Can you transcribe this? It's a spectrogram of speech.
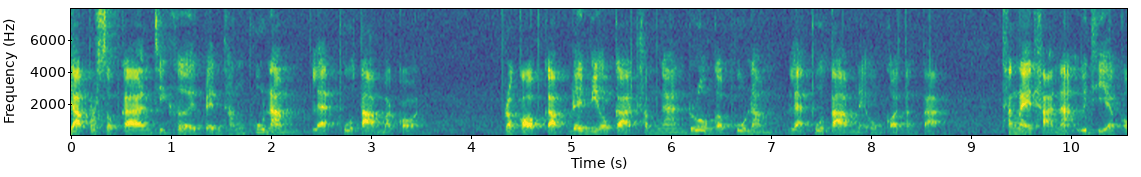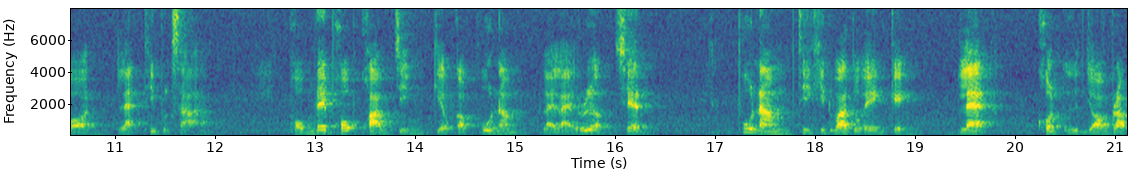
จากประสบการณ์ที่เคยเป็นทั้งผู้นำและผู้ตามมาก่อน ประกอบกับได้มีโอกาสทำงานร่วมกับผู้นำและผู้ตามในองค์กรต่างๆ ทั้งในฐานะวิทยากรและที่ปรึกษา ผมได้พบความจริงเกี่ยวกับผู้นำหลาย ๆ เรื่อง เช่น ผู้นำที่คิดว่าตัวเองเก่ง และคนอื่นยอมรับ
